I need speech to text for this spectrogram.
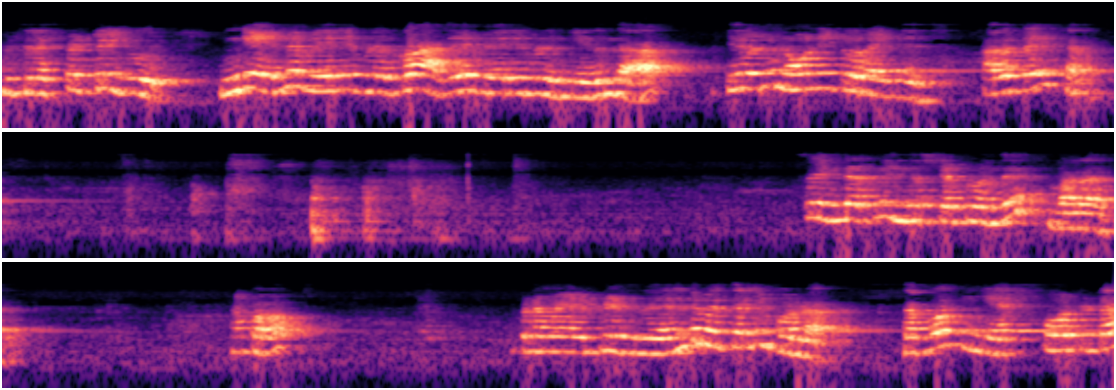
வித் ரெஸ்பெக்ட் டு யூ இங்க என்ன வேரியபிள் இருக்கோ அதே வேரியபிள் இங்க இருந்தா இது வந்து no need to write this otherwise இந்த இடத்துல இந்த ஸ்டெப் வந்து வராது. அப்போ இப்போ நம்ம எப்படி ரெண்டு மெத்தட்லையும் போடலாம். சப்போஸ் நீங்கள் எக்ஸ் போட்டுட்டா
